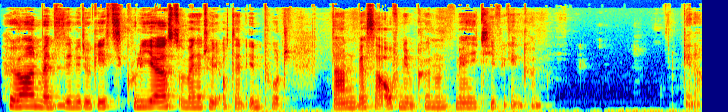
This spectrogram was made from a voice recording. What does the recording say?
hören, wenn sie sehen, wie du gestikulierst und wenn natürlich auch dein Input dann besser aufnehmen können und mehr in die Tiefe gehen können. Genau.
